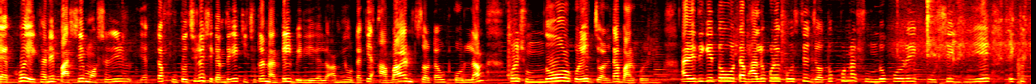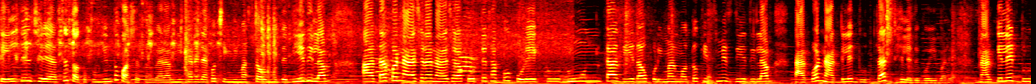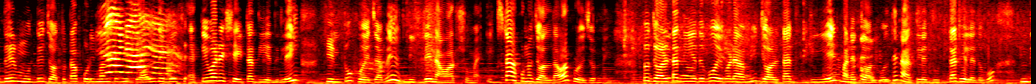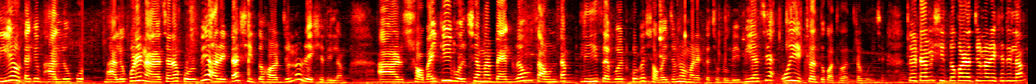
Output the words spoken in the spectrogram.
দেখো, এখানে পাশে মশারির একটা ফুটো ছিল, সেখান থেকে কিছুটা নারকেল বেরিয়ে গেল। আমি ওটাকে আবার শর্ট আউট করলাম, করে সুন্দর করে জলটা বার করে নিলাম। আর এদিকে তো ওটা ভালো করে কষছে, যতক্ষণ না সুন্দর করে কষে গিয়ে একটু তেল তেল ছেড়ে আসে ততক্ষণ কিন্তু কষাতে হবে। আর আমি এখানে দেখো, চিংড়ি মাছটা ওর মধ্যে দিয়ে দিলাম। আর তারপর নাড়াচাড়া নাড়াচাড়া করতে থাকো, করে একটু নুনটা দিয়ে দাও পরিমাণ মতো কিশমিশ দিয়ে দিলাম। তারপর নারকেলের দুধটা ঢেলে দেবো এবারে। নারকেলের দুধের মধ্যে যতটা পরিমাণ তুমি জল দেবে, একেবারে সেইটা দিয়ে দিলেই কিন্তু হয়ে যাবে নিগড়ে নেওয়ার সময়। এক্সট্রা আর কোনো জল দেওয়ার প্রয়োজন নেই। তো জলটা দিয়ে দেবো, এবারে আমি জলটা দিয়ে মানে জল বলতে নারকেলের দুধটা ঢেলে দেবো। দিয়ে ওটাকে ভালো করে ভালো করে নাড়াচাড়া করবে আর এটা সিদ্ধ হওয়ার জন্য রেখে দিলাম। আর সবাইকেই বলছি আমার ব্যাকগ্রাউন্ড সাউন্ডটা প্লিজ অ্যাভয়েড করবে। সবাই যেন আমার একটা ছোট বেবি আছে, ওই একটু আধটু কথাবার্তা বলছে। তো এটা আমি সিদ্ধ করার জন্য রেখে দিলাম।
